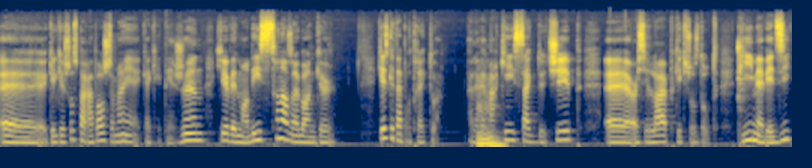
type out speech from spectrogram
euh, quelque chose par rapport justement à quand elle était jeune, qui avait demandé si tu serais dans un bunker, qu'est-ce que tu apporterais avec toi? Elle avait Hmm. marqué sac de chips, euh, un cellulaire, puis quelque chose d'autre. Puis il m'avait dit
